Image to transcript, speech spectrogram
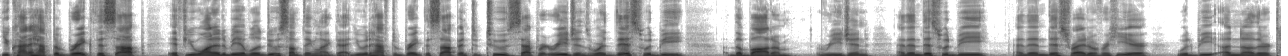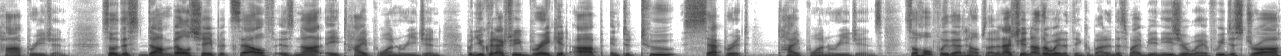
You kind of have to break this up if you wanted to be able to do something like that. You would have to break this up into two separate regions where this would be the bottom region, and then this would be, and then this right over here would be another top region. So this dumbbell shape itself is not a type 1 region, but you could actually break it up into two separate type 1 regions. So hopefully that helps out. And actually another way to think about it, this might be an easier way, if we just draw,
